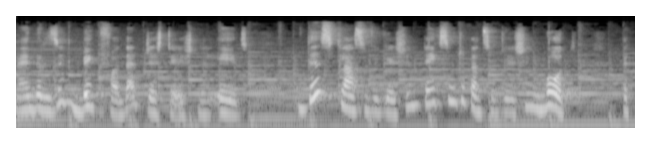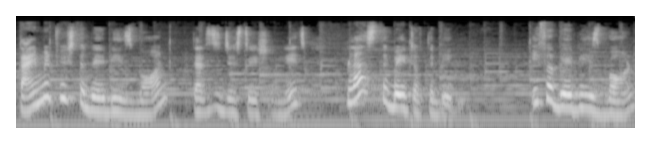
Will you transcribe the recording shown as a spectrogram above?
neither is it big for that gestational age. This classification takes into consideration both the time at which the baby is born, that is the gestational age, plus the weight of the baby. If a baby is born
